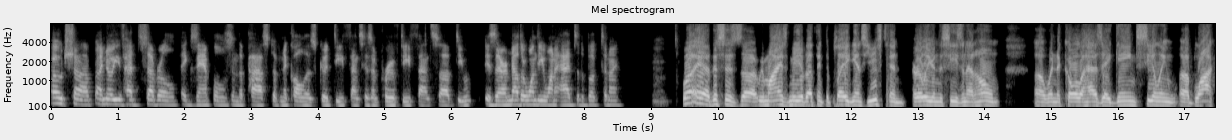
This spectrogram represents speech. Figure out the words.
Coach, uh, I know you've had several examples in the past of Nikola's good defense, his improved defense. Uh, do you, is there another one that you want to add to the book tonight? Well, yeah, this is uh, reminds me of I think the play against Houston earlier in the season at home uh, when Nikola has a game sealing uh, block.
